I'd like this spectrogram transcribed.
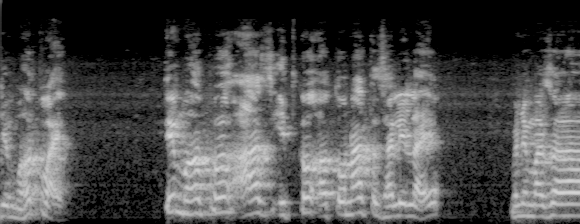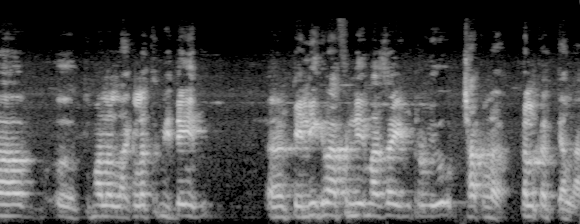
जे महत्त्व आहे ते महत्त्व आज इतकं अतोनात झालेलं आहे. म्हणजे माझा तुम्हाला लागला तर मी देईन. टेलिग्राफने माझा इंटरव्ह्यू छापला कलकत्त्याला.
